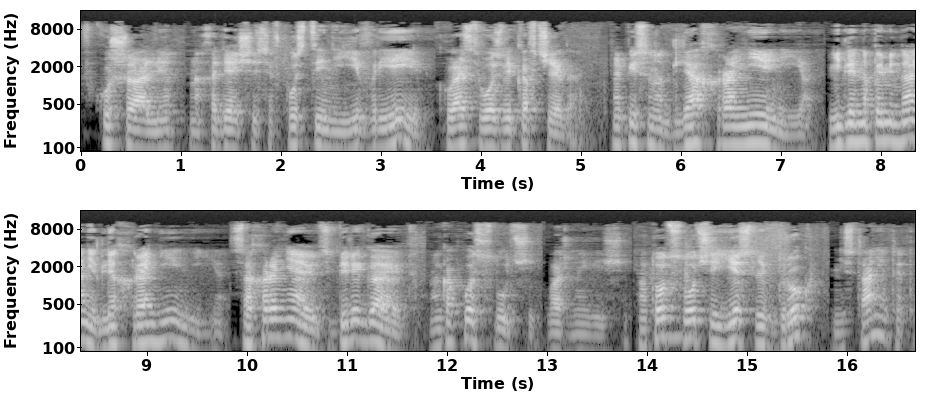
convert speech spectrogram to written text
вкушали находящиеся в пустыне евреи, класть возле ковчега? Написано для хранения. Не для напоминания, для хранения. Сохраняют, сберегают. На какой случай важные вещи? На тот случай, если вдруг не станет это.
